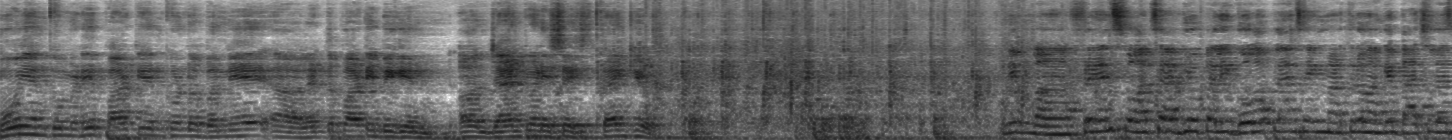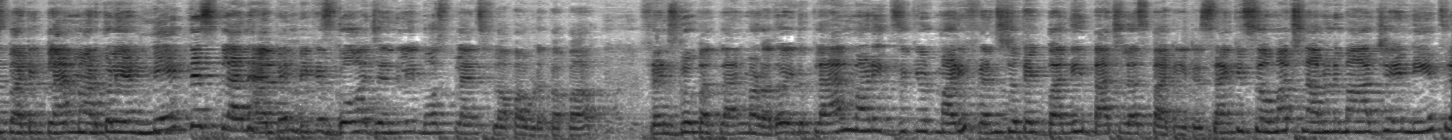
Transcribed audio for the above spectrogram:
ಮೂವಿ ಅನ್ಕೊಂಬಿಡಿ, ಪಾರ್ಟಿ ಅನ್ಕೊಂಡು ಬನ್ನಿ let the party begin on Jan twenty six thank you ನಿಮ್ಮ ಫ್ರೆಂಡ್ಸ್ ವಾಟ್ಸ್ಆಪ್ ಗ್ರೂಪ್ ಅಲ್ಲಿ ಗೋವಾ ಪ್ಲಾನ್ಸ್ ಹೆಂಗ್ ಮಾಡ್ತಿರೋ ಹಂಗೆ ಬ್ಯಾಚುಲರ್ಸ್ ಪಾರ್ಟಿ ಪ್ಲಾನ್ ಮಾಡ್ಕೊಳ್ಳಿ and make this plan happen because Goa generally most plans flop ಆಗ್ಬಿಡುತ್ತೆ ಪಾಪ. ಫ್ರೆಂಡ್ಸ್ ಗ್ರೂಪ್ ಅಲ್ಲಿ ಪ್ಲಾನ್ ಮಾಡೋದು. ಇದು ಪ್ಲಾನ್ ಮಾಡಿ ಎಕ್ಸಿಕ್ಯೂಟ್ ಮಾಡಿ ಫ್ರೆಂಡ್ಸ್ ಜೊತೆಗೆ ಬನ್ನಿ bachelors party it thank you so much ನಾನು ನಿಮ್ಮ ಆರ್ ಜೆ ನೇತ್ರ.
